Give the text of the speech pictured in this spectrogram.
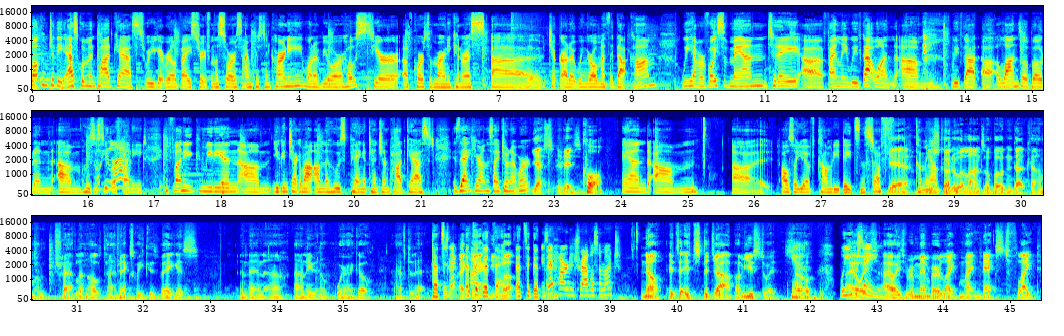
Welcome to the Ask Women podcast, where you get real advice straight from the source. I'm Kristen Carney, one of your hosts here, of course, with Marni Kinrys. Uh, check her out at winggirlmethod.com. We have our voice of man today. Uh, finally, we've got one. Um, we've got uh, Alonzo Bowden, um, who's a Oh, super funny, funny comedian. Um, you can check him out on the Who's Paying Attention podcast. Is that here on the Sideshow Network? Yes, it is. Cool. And um, uh, also, you have comedy dates and stuff Yeah. coming Just up. go to alonzobowden.com. I'm traveling all the time. Next week is Vegas. And then uh, I don't even know where I go after that. That's Is that that's a good thing. up. That's a good thing. Is thing. that hard to travel so much? No, it's it's the job. I'm used to it. So Yeah. Well, you I were always, saying- I always remember like my next flight,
